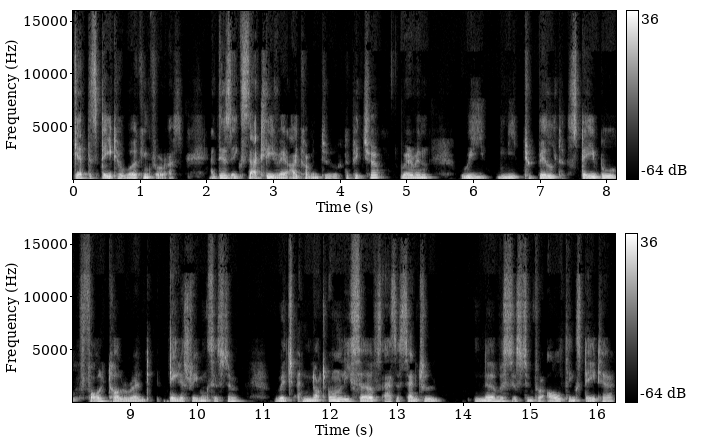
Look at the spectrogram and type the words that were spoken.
get this data working for us. And this is exactly where I come into the picture, wherein we need to build stable, fault tolerant data streaming system, which not only serves as a central nervous system for all things data,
